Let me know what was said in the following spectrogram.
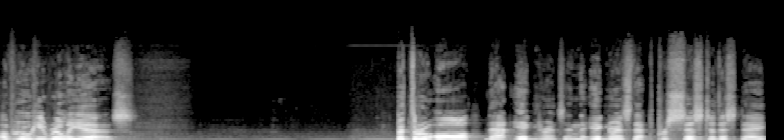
of who he really is. But through all that ignorance and the ignorance that persists to this day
